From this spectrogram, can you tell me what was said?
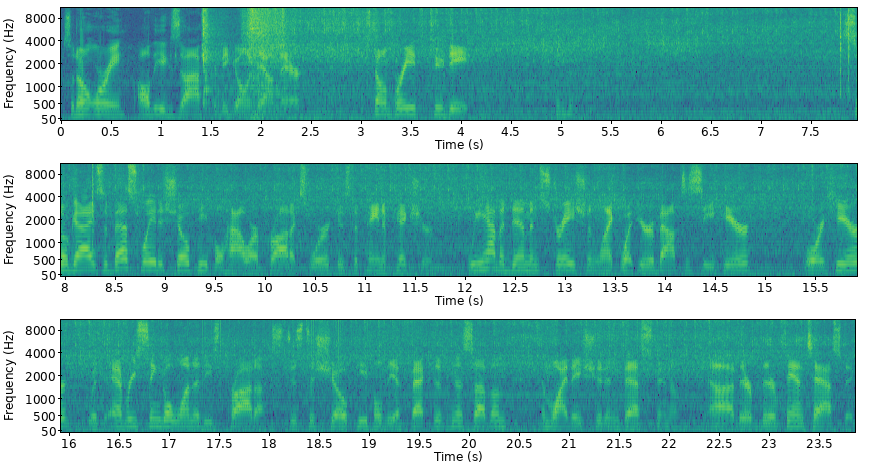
So don't worry, all the exhaust should be going down there. Just don't breathe too deep. so guys, the best way to show people how our products work is to paint a picture. We have a demonstration like what you're about to see here or here with every single one of these products just to show people the effectiveness of them and why they should invest in them. Uh, they're, they're fantastic.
